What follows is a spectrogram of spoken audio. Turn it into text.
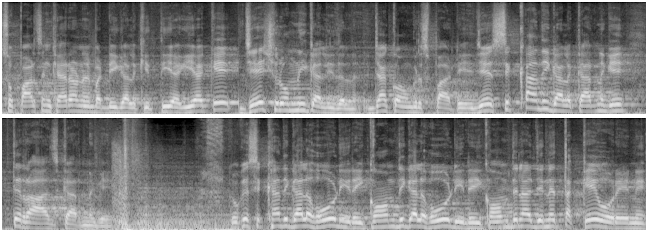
ਸੁਖਪਾਲ ਸਿੰਘ ਖਹਿਰਾ ਨੇ ਵੱਡੀ ਗੱਲ ਕੀਤੀ ਹੈਗੀ ਆ ਕਿ ਜੇ ਸ਼੍ਰੋਮਣੀ ਅਕਾਲੀ ਦਲ ਜਾਂ ਕਾਂਗਰਸ ਪਾਰਟੀ ਜੇ ਸਿੱਖਾਂ ਦੀ ਗੱਲ ਕਰਨਗੇ ਤੇ ਰਾਜ ਕਰਨਗੇ। ਕਿਉਂਕਿ ਸਿੱਖਾਂ ਦੀ ਗੱਲ ਹੋ ਨਹੀਂ ਰਹੀ, ਕੌਮ ਦੀ ਗੱਲ ਹੋ ਨਹੀਂ ਰਹੀ, ਕੌਮ ਦੇ ਨਾਲ ਜਿੰਨੇ ਧੱਕੇ ਹੋ ਰਹੇ ਨੇ।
